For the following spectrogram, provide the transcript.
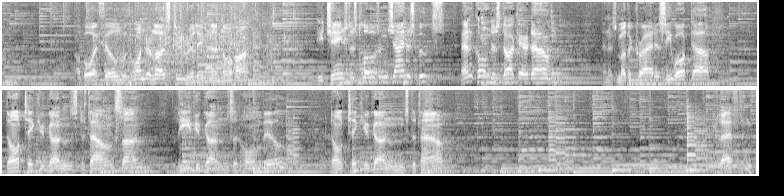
A boy filled with wanderlust who really meant no harm. He changed his clothes and shined his boots and combed his dark hair down. And his mother cried as he walked out, Don't take your guns to town, son. Leave your guns at home, Bill. Don't take your guns to town.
